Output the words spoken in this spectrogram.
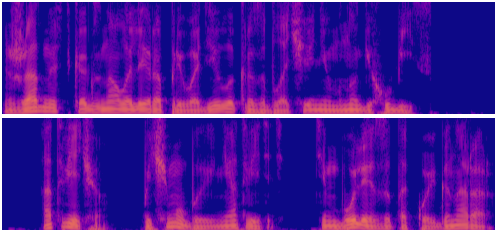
Жадность, как знала Лера, приводила к разоблачению многих убийц. Отвечу. Почему бы не ответить? Тем более за такой гонорар.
